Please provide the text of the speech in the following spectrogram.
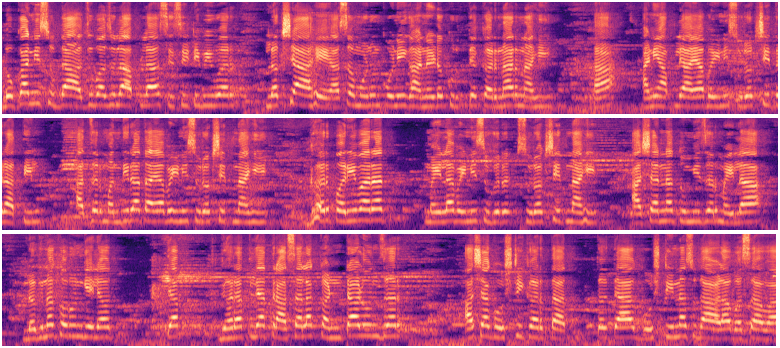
लोकांनीसुद्धा आजूबाजूला आपला सी सी टी व्हीवर लक्ष आहे असं म्हणून कोणी घाणेडं कृत्य करणार नाही हां आणि आपल्या आया बहिणी सुरक्षित राहतील. आज जर मंदिरात आया बहिणी सुरक्षित नाही घर परिवारात महिला बहिणी सुगर सुरक्षित नाही अशांना तुम्ही जर महिला लग्न करून गेल्यावर त्या घरातल्या त्रासाला कंटाळून जर अशा गोष्टी करतात तर त्या गोष्टींनासुद्धा आळा बसावा.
